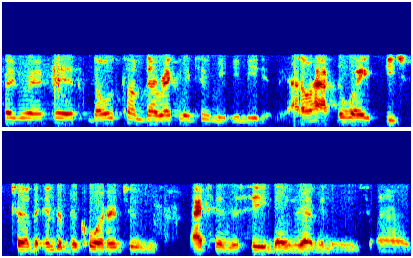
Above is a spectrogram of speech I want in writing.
February fifth, those come directly to me immediately. I don't have to wait each till the end of the quarter to actually receive those revenues. Um,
